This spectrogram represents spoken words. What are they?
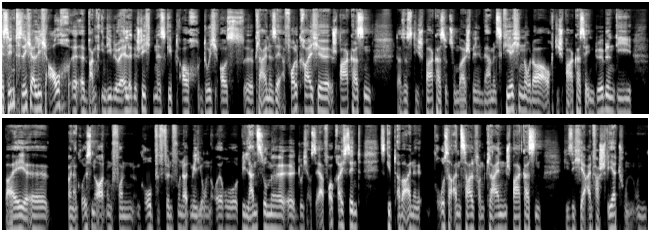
Es sind sicherlich auch äh, bankindividuelle Geschichten. Es gibt auch durchaus äh, kleine, sehr erfolgreiche Sparkassen. Das ist die Sparkasse zum Beispiel in Wermelskirchen oder auch die Sparkasse in Döbeln, die bei äh, einer Größenordnung von grob 500 Millionen Euro Bilanzsumme äh, durchaus sehr erfolgreich sind. Es gibt aber eine große Anzahl von kleinen Sparkassen, die sich hier einfach schwer tun. Und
